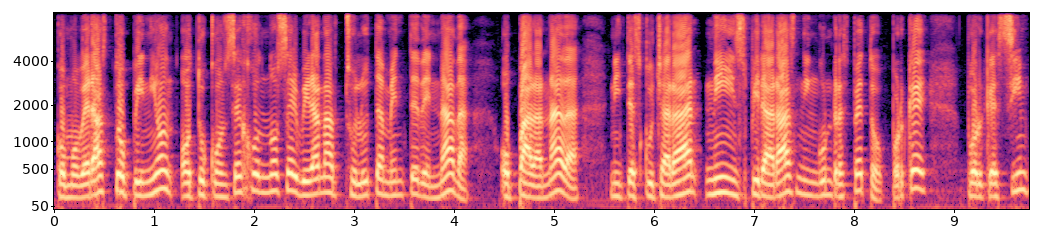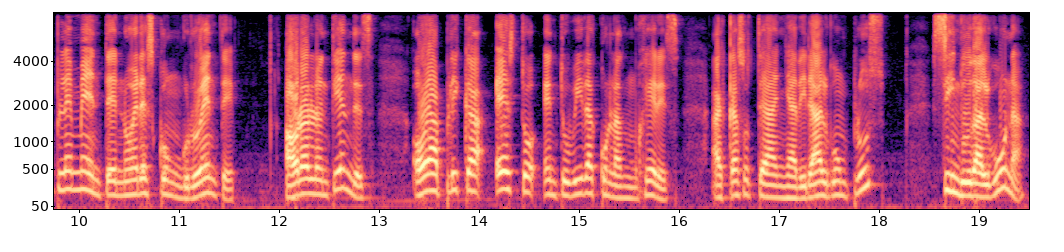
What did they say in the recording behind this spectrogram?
como verás, tu opinión o tu consejo no servirán absolutamente de nada o para nada, ni te escucharán ni inspirarás ningún respeto. ¿Por qué? Porque simplemente no eres congruente. Ahora lo entiendes. Ahora aplica esto en tu vida con las mujeres. ¿Acaso te añadirá algún plus? Sin duda alguna.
